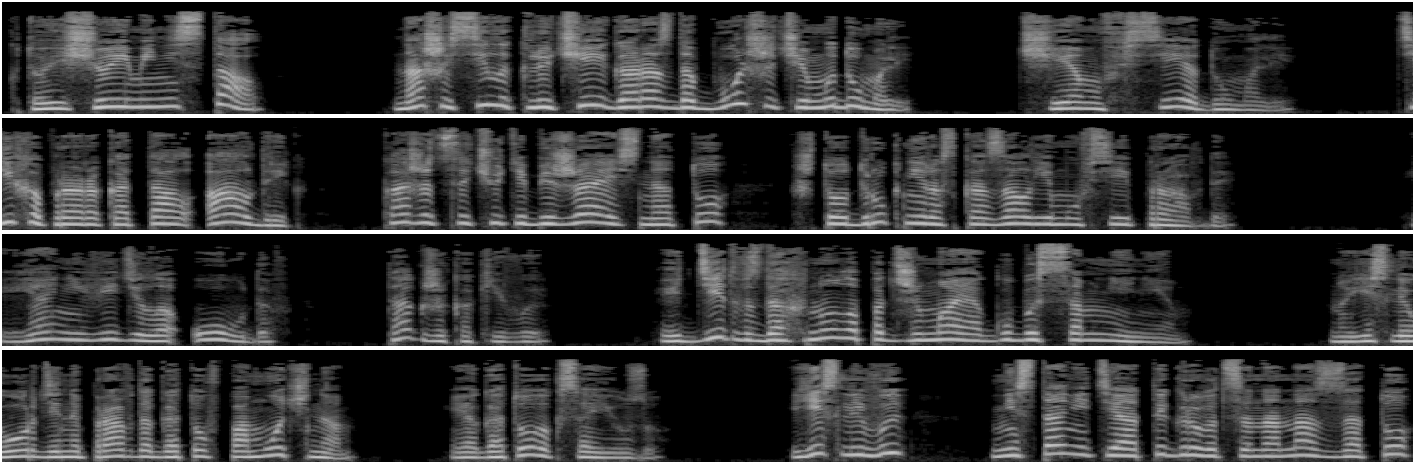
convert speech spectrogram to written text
кто еще ими не стал. Наши силы ключей гораздо больше, чем мы думали, чем все думали». Тихо пророкотал Алдрик, кажется, чуть обижаясь на то, что друг не рассказал ему всей правды. я не видела Оудов, так же, как и вы. Эдит вздохнула, поджимая губы с сомнением. «Но если Орден и правда готов помочь нам, я готова к союзу. Если вы не станете отыгрываться на нас за то,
